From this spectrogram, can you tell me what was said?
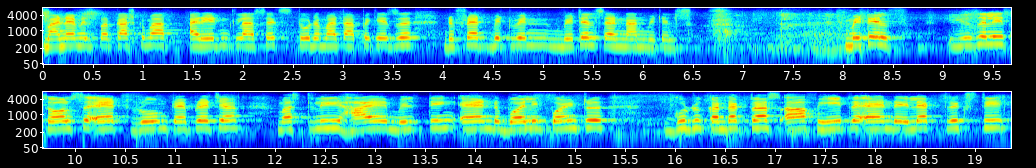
My name is Prakash Kumar. I read in class 6. Today my topic is uh, difference between metals and non-metals. Metals usually salts at room temperature, mostly high melting and boiling point, good conductors of heat and electricity,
